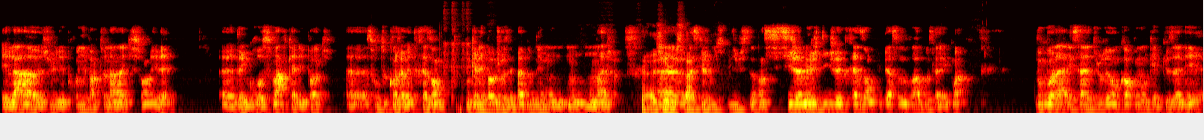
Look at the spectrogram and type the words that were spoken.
Et là, j'ai eu les premiers partenariats qui sont arrivés. Euh, des grosses marques à l'époque, euh, surtout quand j'avais 13 ans. Donc à l'époque, je n'osais pas donner mon, mon, mon âge. euh, parce que je me suis dit, si jamais je dis que j'ai 13 ans, plus personne ne voudra bosser avec moi. Donc voilà, et ça a duré encore pendant quelques années.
